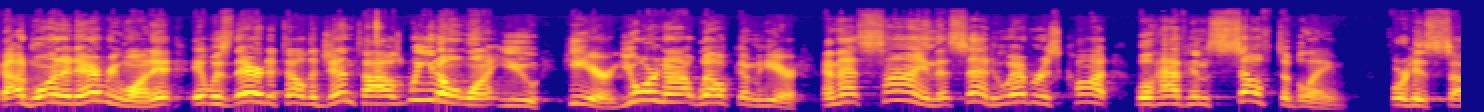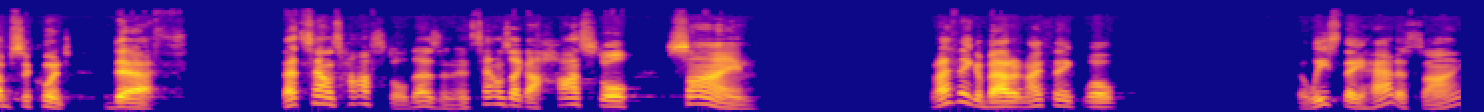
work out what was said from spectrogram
God wanted everyone. It, it was there to tell the Gentiles, we don't want you here. You're not welcome here. And that sign that said, whoever is caught will have himself to blame for his subsequent death. That sounds hostile, doesn't it? It sounds like a hostile sign. But I think about it and I think, well, at least they had a sign.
